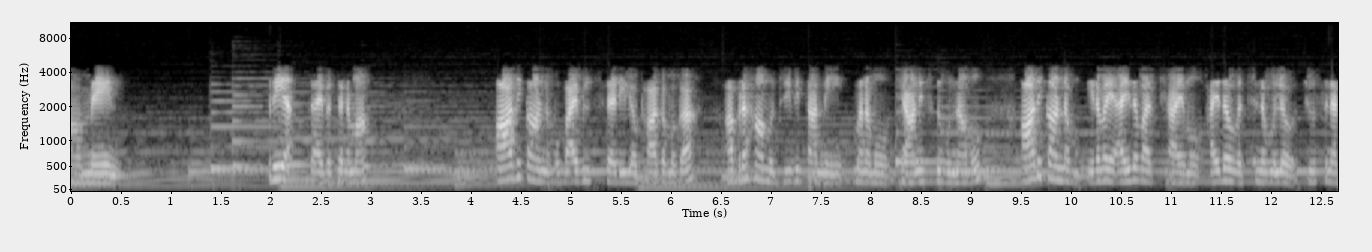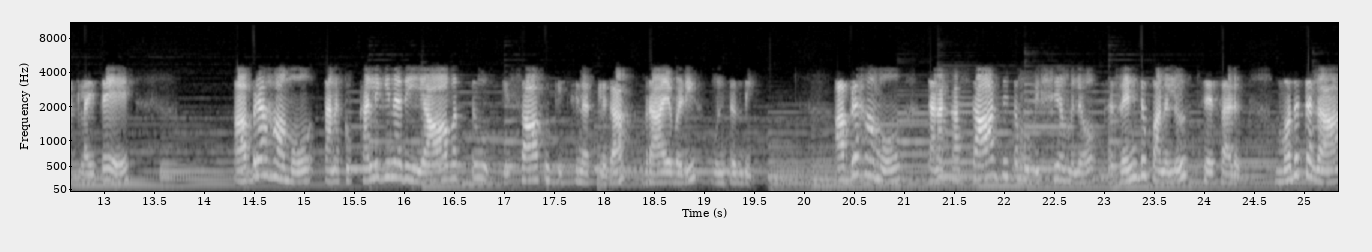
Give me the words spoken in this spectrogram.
ఆమెన్. ప్రియ దైవజనమా ఆది కాండము బైబిల్ స్టడీలో భాగముగా అబ్రహాము జీవితాన్ని మనము ధ్యానిస్తూ ఉన్నాము. ఆది కాండం ఇరవై ఐదవ అధ్యాయము ఐదవ వచనములో చూసినట్లయితే అబ్రహాము తనకు కలిగినది యావత్తు ఇసాకుకిచ్చినట్లుగా వ్రాయబడి ఉంటుంది. అబ్రహాము తన కష్టార్జితము విషయంలో రెండు పనులు చేశాడు. మొదటగా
